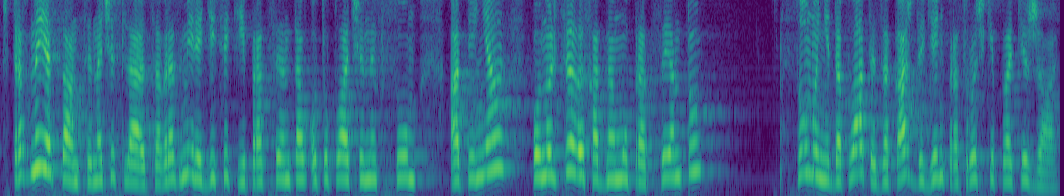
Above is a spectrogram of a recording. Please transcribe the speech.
Штрафные санкции начисляются в размере 10% от уплаченных сумм, а пеня по 0,1% суммы недоплаты за каждый день просрочки платежа.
